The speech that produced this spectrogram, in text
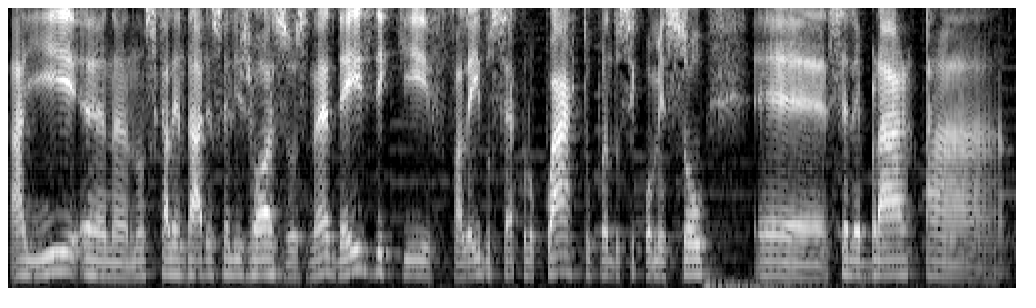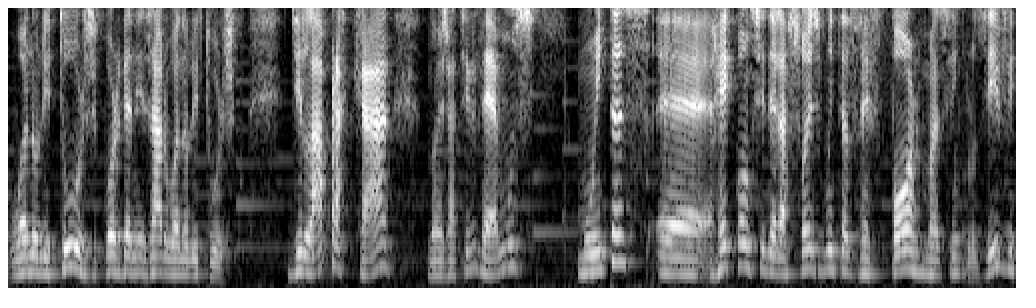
aí é, na, nos calendários religiosos, né? Desde que falei do século IV, quando se começou é, celebrar a, o ano litúrgico, organizar o ano litúrgico. De lá para cá, nós já tivemos muitas é, reconsiderações, muitas reformas, inclusive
